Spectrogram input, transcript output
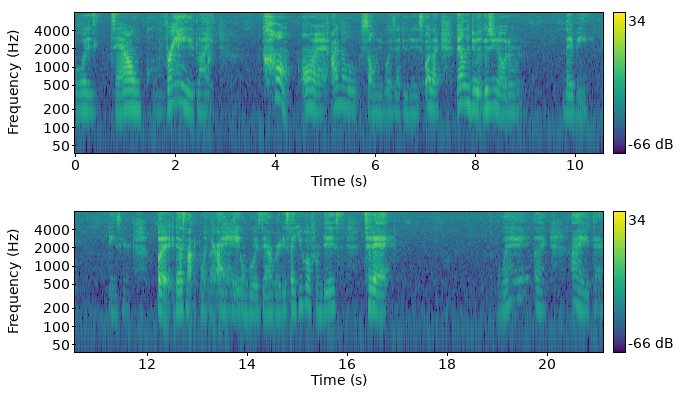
boys downgrade. Like, come on. I know so many boys that do this, or like they only do it because you know them. They be easier, but that's not the point. Like I hate when boys downgrade. It's like you go from this to that. What? Like I hate that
